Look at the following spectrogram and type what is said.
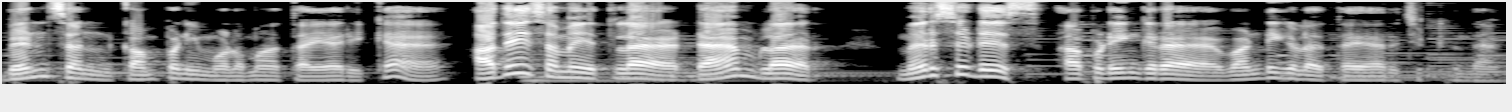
பென்ஸ் அண்ட் கம்பெனி மூலமா தயாரிக்க அதே சமயத்துல டேம்ப்ளர் மெர்சிடிஸ் அப்படிங்கிற வண்டிகளை தயாரிச்சிட்டு இருந்தாங்க.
